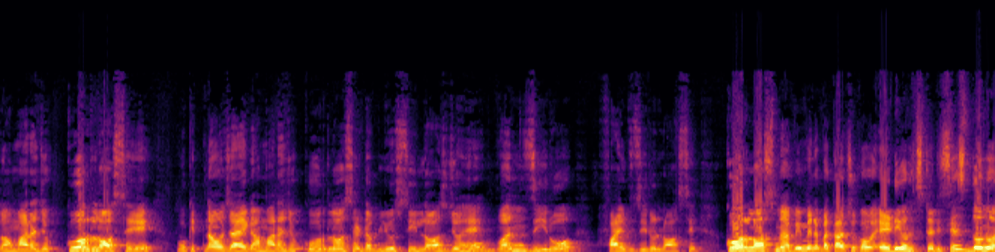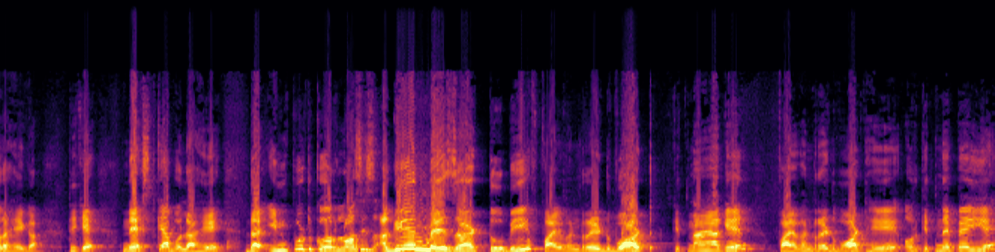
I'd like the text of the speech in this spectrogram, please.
तो हमारा जो कोर लॉस है, वो कितना हो जाएगा? हमारा जो कोर लॉस है डब्ल्यू सी लॉस जो है one zero five zero loss है। कोर लॉस में अभी मैंने बता चुका हूँ एडी और हिस्टेरिसिस दोनों रहेगा, ठीक है? नेक्स्ट क्या बोला है? The input core loss is again measured to be 500 watt कितना है अगेन 500 वॉट है, और कितने पे ये?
